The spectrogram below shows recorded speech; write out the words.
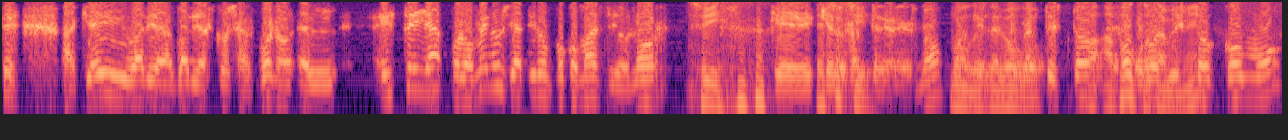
aquí hay varias varias cosas. Bueno, el, este ya por lo menos ya tiene un poco más de honor que, los anteriores, ¿no? Porque desde luego. a, poco hemos visto ¿eh? cómo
